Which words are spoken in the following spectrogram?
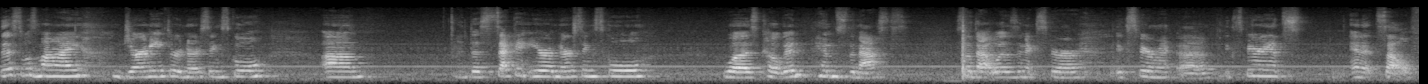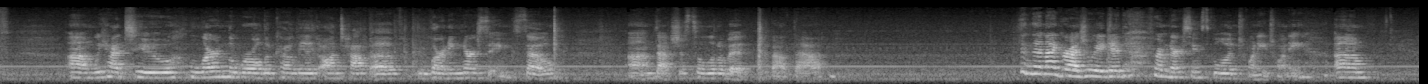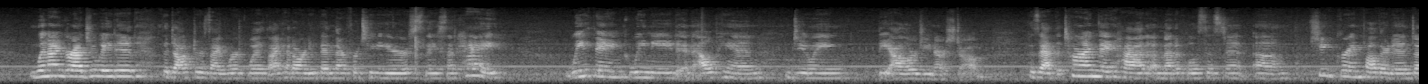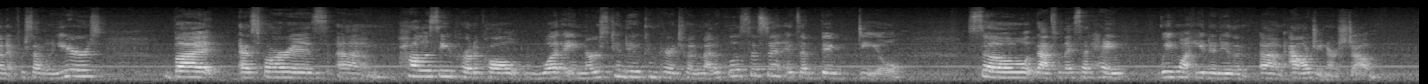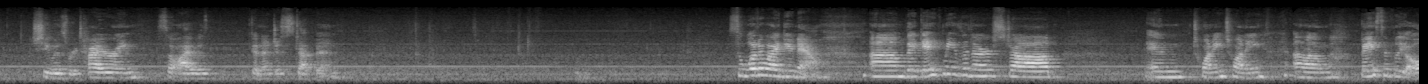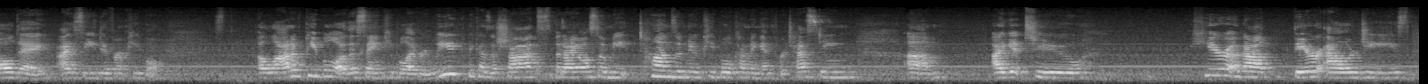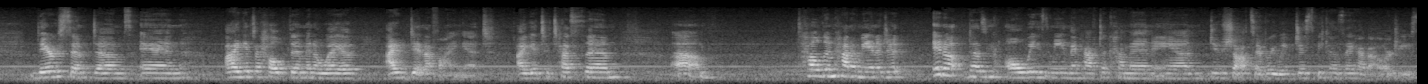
This was my journey through nursing school. Um, the second year of nursing school was COVID, hence the masks. So that was an exper- experiment, uh, experience in itself. Um, we had to learn the world of COVID on top of learning nursing. So um, that's just a little bit about that. And then I graduated from nursing school in 2020. Um, when I graduated, the doctors I worked with, I had already been there for two years, they said, hey, we think we need an LPN doing the allergy nurse job. Because at the time they had a medical assistant, um, she grandfathered in, done it for several years. But as far as um, policy, protocol, what a nurse can do compared to a medical assistant, it's a big deal. So that's when they said, hey, we want you to do the um, allergy nurse job. She was retiring, so I was gonna just step in. So what do I do now? Um, they gave me the nurse job in 2020. Um, basically all day I see different people. A lot of people are the same people every week because of shots, but I also meet tons of new people coming in for testing. Um, I get to hear about their allergies, their symptoms, and I get to help them in a way of identifying it. I get to test them, um, tell them how to manage it. It doesn't always mean they have to come in and do shots every week just because they have allergies.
